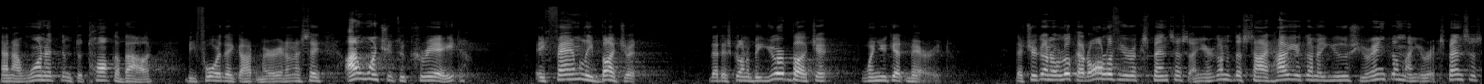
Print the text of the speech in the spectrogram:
and I wanted them to talk about before they got married. And I said, I want you to create a family budget that is going to be your budget when you get married. that you're going to look at all of your expenses and you're going to decide how you're going to use your income and your expenses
